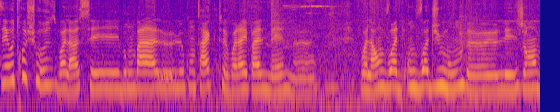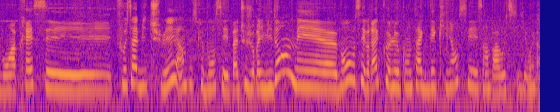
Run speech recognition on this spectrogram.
c'est autre chose. Voilà, c'est bon bah le, le contact voilà est pas le même. euh, voilà, on voit on voit du monde, euh, les gens. Bon après c'est faut s'habituer hein, parce que bon c'est pas toujours évident, mais euh, bon c'est vrai que le contact des clients c'est sympa aussi. Voilà.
